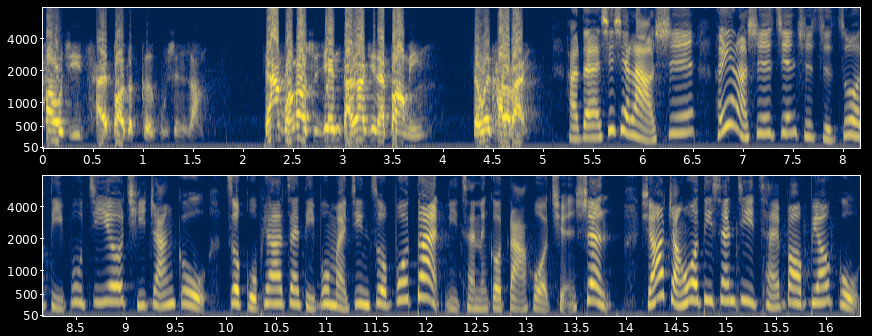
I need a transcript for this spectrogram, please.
超级财报的个股身上。等下广告时间，打电话进来报名，等会卡了拜。好的，谢谢老师。何燕老师坚持只做底部绩优起涨股，做股票在底部买进做波段，你才能够大获全胜。想要掌握第三季财报标股，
